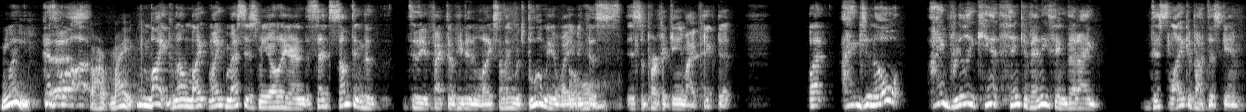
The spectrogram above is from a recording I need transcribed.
me Because well, uh, Mike. Mike, no, Mike, Mike messaged me earlier and said something to to the effect of he didn't like something, which blew me away Oh. because it's a perfect game. I picked it, but I, you know, I really can't think of anything that I dislike about this game.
